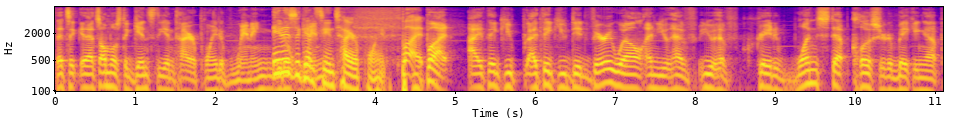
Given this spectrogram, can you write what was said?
that's a, that's almost against the entire point of winning. It You is don't against the entire point, but but I think you I think you did very well, and you have you have created one step closer to making up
